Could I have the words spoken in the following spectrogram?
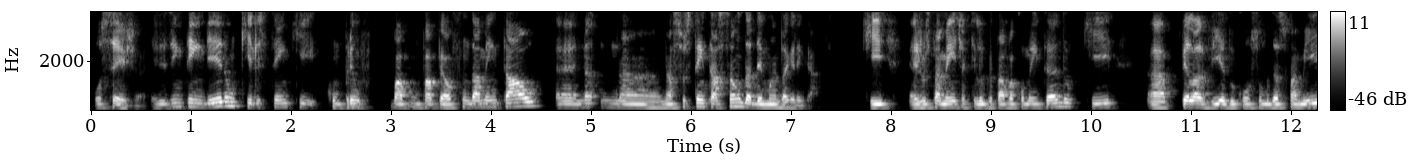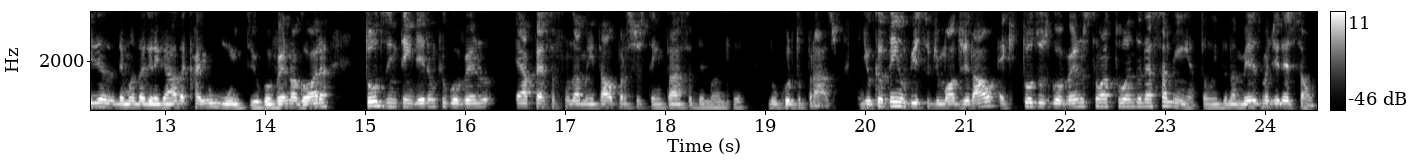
Ou seja, eles entenderam que eles têm que cumprir um, um papel fundamental eh, na, na, na sustentação da demanda agregada que é justamente aquilo que eu estava comentando, que uh, pela via do consumo das famílias, a demanda agregada caiu muito. E o governo agora, todos entenderam que o governo é a peça fundamental para sustentar essa demanda no curto prazo. E o que eu tenho visto de modo geral é que todos os governos estão atuando nessa linha, estão indo na mesma direção.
